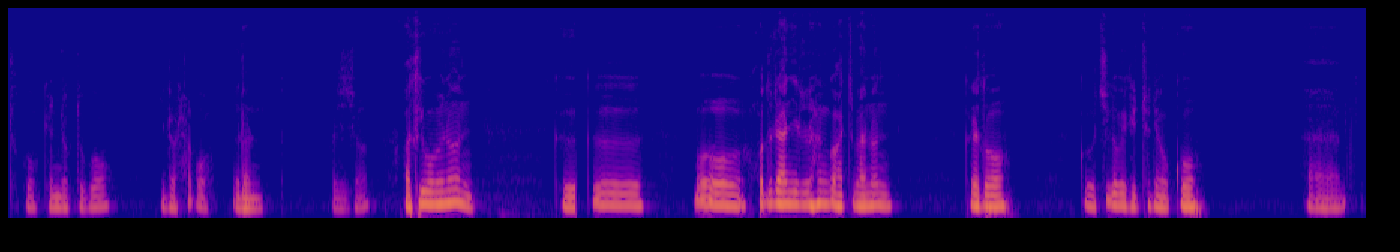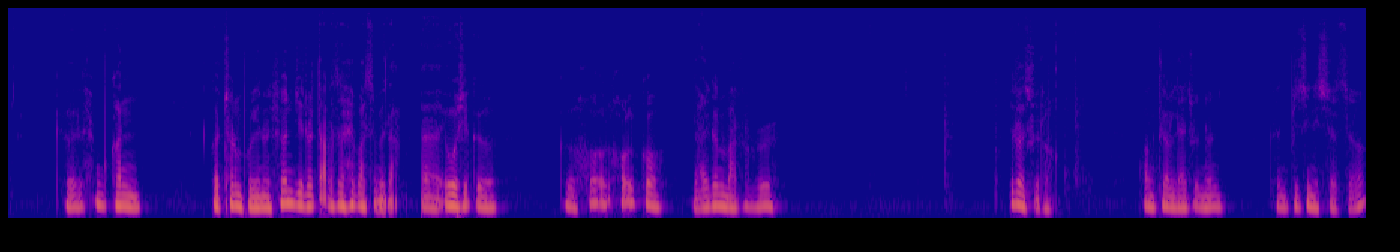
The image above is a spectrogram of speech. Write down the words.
두고 견적 두고 일을 하고 이런 것이죠. 어떻게 보면은 그 그뭐 허드레한 일을 한 것 같지만은 그래도 그 직업의 귀천이 없고 아, 그 행복한 것처럼 보이는 현지를 따라서 해봤습니다. 아, 이것이 그 그 헐고 낡은 마루를 이런 식으로 광택을 내주는 그런 비즈니스였어요.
